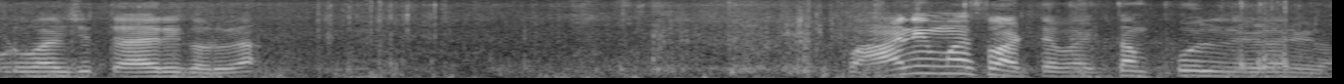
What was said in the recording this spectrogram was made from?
उडवायची तयारी करूया. पाणी मस्त वाटतं बा एकदम फुल निळं निळं.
